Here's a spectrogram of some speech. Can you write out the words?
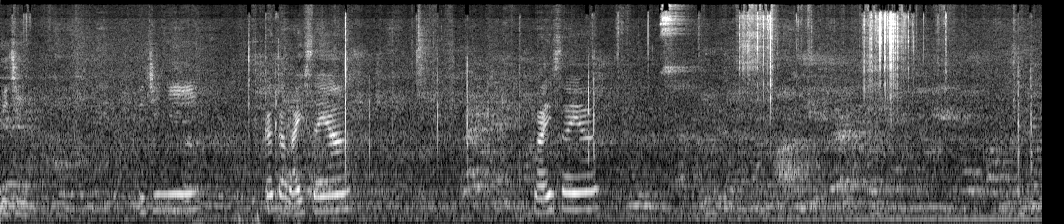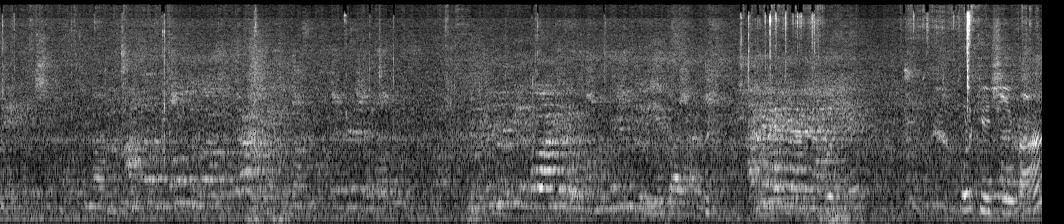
유진이. 유진이. 까까 맛있어요? 맛있어요? 왜 이렇게 봐?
